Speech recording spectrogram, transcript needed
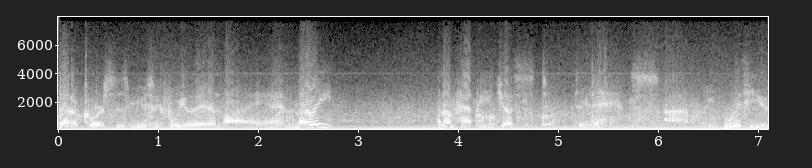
That, of course, is Music for You there by Anne Murray. And I'm happy just to dance with you.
